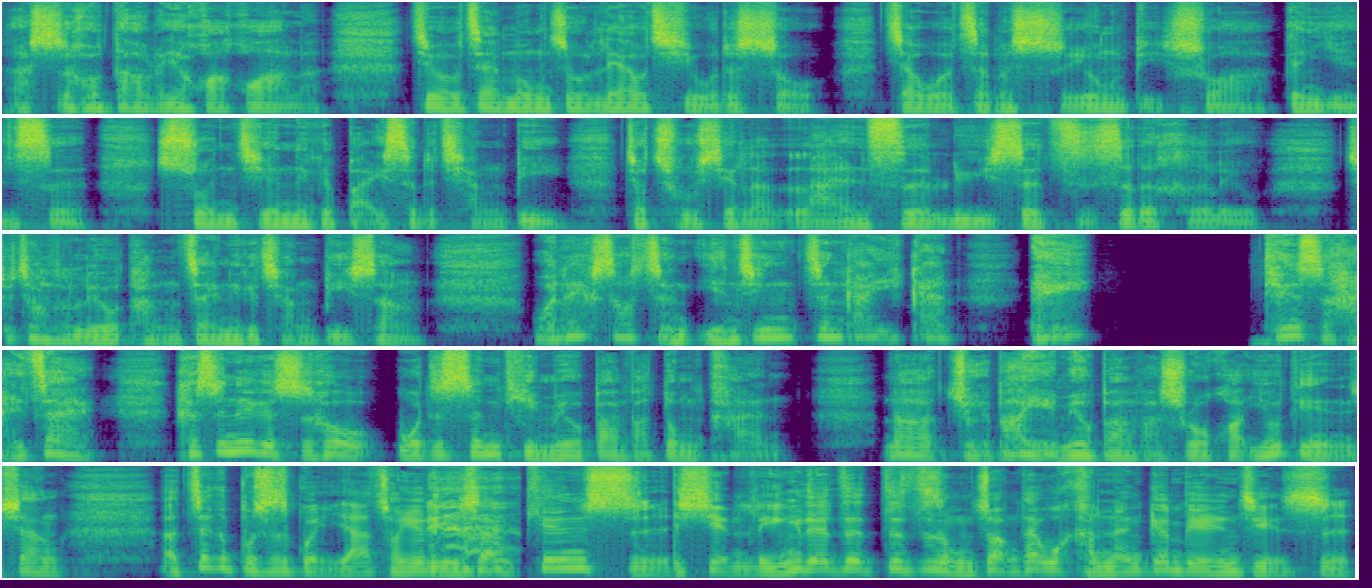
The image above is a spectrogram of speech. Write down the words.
啊、时候到了，要画画了。”就在梦中撩起我的手，教我怎么使用笔刷跟颜色。瞬间，那个白色的墙壁就出现了蓝色、绿色、紫色的河流，就这样子流淌在那个墙壁上。我那个时候整眼睛睁开一看。哎，天使还在，可是那个时候我的身体没有办法动弹，那嘴巴也没有办法说话，有点像啊、呃，这个不是鬼压床，有点像天使显灵的这 这这种状态，我很难跟别人解释，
